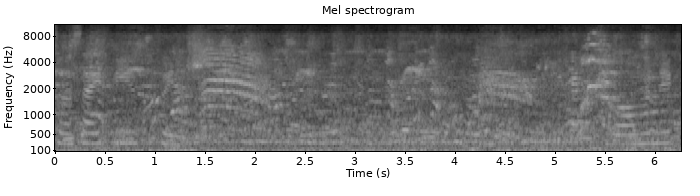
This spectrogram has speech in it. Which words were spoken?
society finish Dominic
